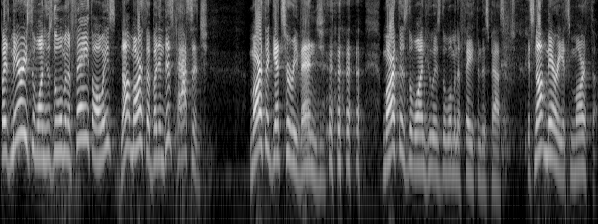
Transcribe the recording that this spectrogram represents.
But Mary's the one who's the woman of faith always, not Martha. But in this passage, Martha gets her revenge. Martha's the one who is the woman of faith in this passage. It's not Mary, it's Martha.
